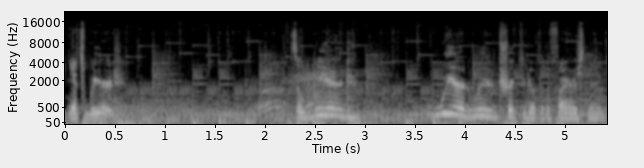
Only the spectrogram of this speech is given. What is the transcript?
Yeah, it's weird. It's a weird, weird, weird trick to do for the fire snake.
